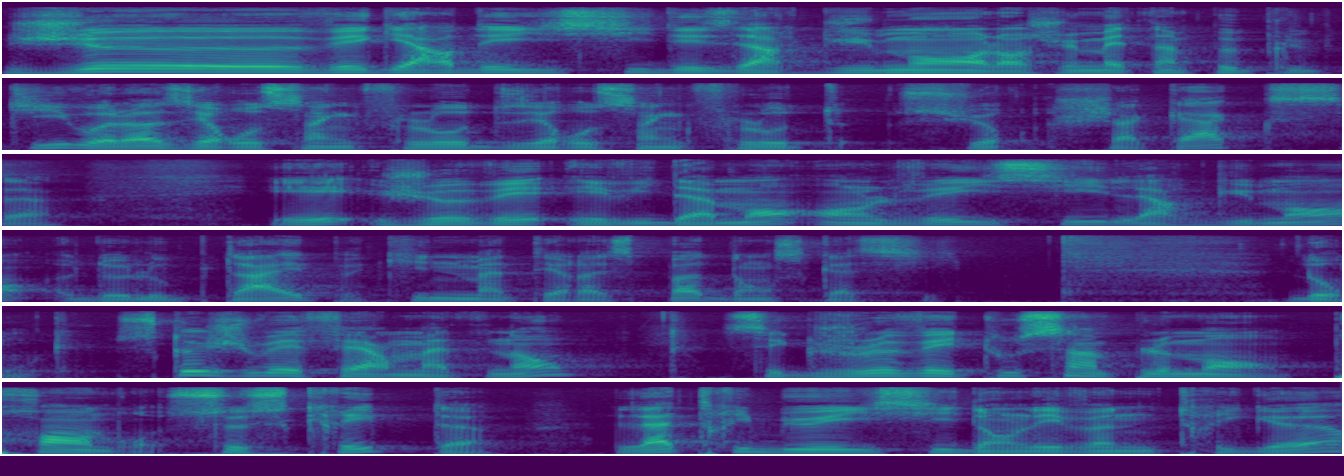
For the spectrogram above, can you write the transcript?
Je vais garder ici des arguments, alors je vais mettre un peu plus petit, voilà, 0,5 float, 0,5 float sur chaque axe. Et je vais évidemment enlever ici l'argument de loop type qui ne m'intéresse pas dans ce cas-ci. Donc, ce que je vais faire maintenant, c'est que je vais tout simplement prendre ce script, l'attribuer ici dans l'event trigger,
